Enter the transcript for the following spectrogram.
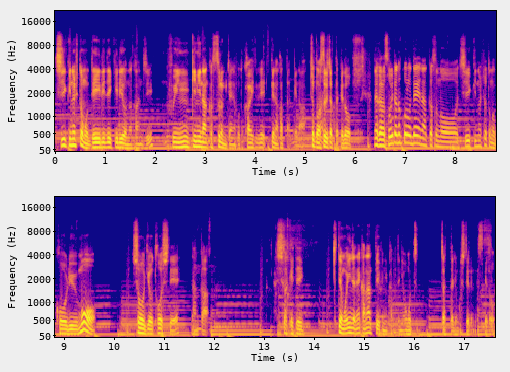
地域の人も出入りできるような感じ雰囲気になんかするみたいなこと書いててなかったっけな？ちょっと忘れちゃったけど、だからそういったところでなんかその地域の人との交流も将棋を通してなんか仕掛けてきてもいいんじゃないかなっていうふうに勝手に思っちゃったりもしてるんですけど。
